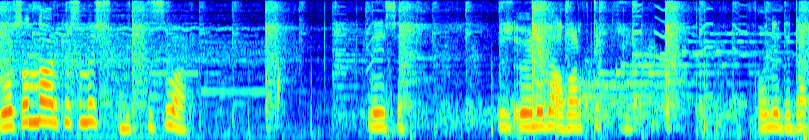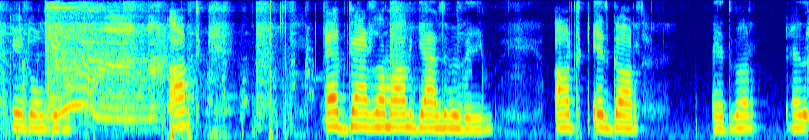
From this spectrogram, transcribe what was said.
Rosa'nın arkasında bitkisi var. Neyse. Biz öyle bir abarttık ki. 17 dakikayı doldurduk. Artık Edgar zamanı geldi bebeğim. Artık Edgar. Edgar. Ed-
